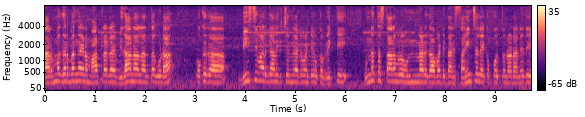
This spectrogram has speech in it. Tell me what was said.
నర్మగర్భంగా ఆయన మాట్లాడే విధానాలంతా కూడా ఒక బీసీ వర్గానికి చెందినటువంటి ఒక వ్యక్తి ఉన్నత స్థానంలో ఉన్నాడు కాబట్టి దాన్ని సహించలేకపోతున్నాడు అనేది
